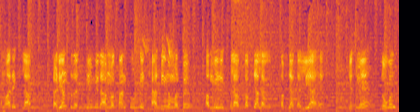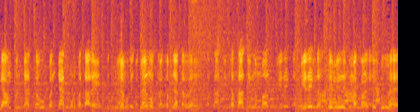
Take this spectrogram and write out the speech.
हमारे खिलाफ षडयंत्र रचते मेरा मकान तोड़ के छियासी नंबर पे अब मेरे खिलाफ कब्जा लग, कब्जा कर लिया है, जिसमें लोगों, ग्राम पंचायत का वो पंचायत घर बता रहे हैं जबकि स्वयं उस पर कब्जा कर रहे हैं। सतासी नंबर मेरे मेरे घर से मेरे मकान से दूर है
